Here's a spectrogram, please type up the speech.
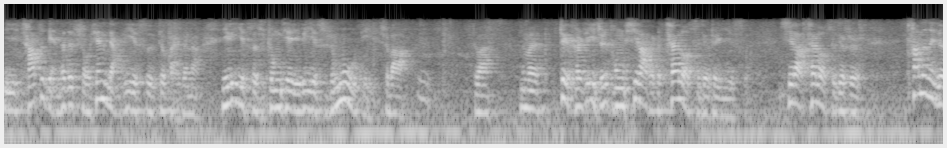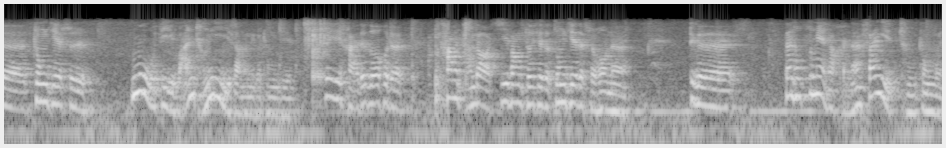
你查字典，它的首先两个意思就摆在那，一个意思是中介，一个意思是目的，是吧？嗯。是吧？那么这个词儿是一直从希腊这个 telos 就这意思，希腊 telos 就是。他的那个中介是目的完成意义上的那个中介，所以海德格或者他们谈到西方哲学的终结的时候呢，这个单从字面上很难翻译成中文，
